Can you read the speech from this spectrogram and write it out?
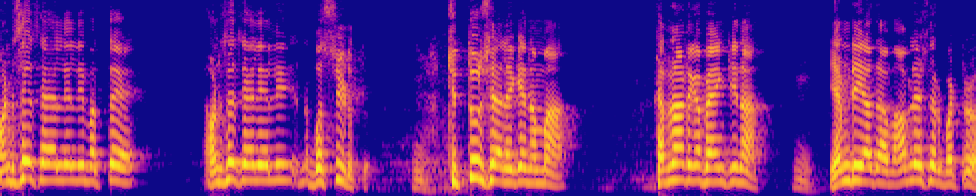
ಒಣಸೆ ಶಾಲೆಯಲ್ಲಿ ಮತ್ತೆ ಒಣಸೆ ಶಾಲೆಯಲ್ಲಿ ಬಸ್ ಇಡ್ತು. ಚಿತ್ತೂರು ಶಾಲೆಗೆ ನಮ್ಮ ಕರ್ನಾಟಕ ಬ್ಯಾಂಕಿನ ಎಂ ಎಂ ಡಿ ಆದ ಮಹಾಬಲೇಶ್ವರ್ ಭಟ್ರು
